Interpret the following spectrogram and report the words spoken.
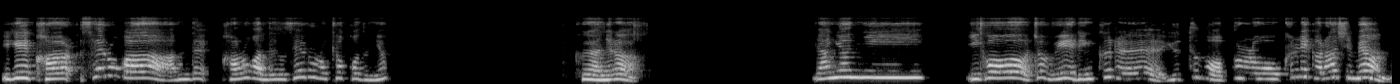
이게 가, 세로가 안 돼, 가로가 안 돼서 세로로 켰거든요? 그게 아니라, 양현이, 이거 저 위에 링크를 유튜브 어플로 클릭을 하시면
